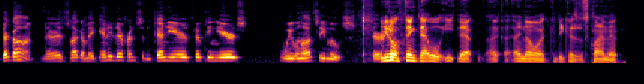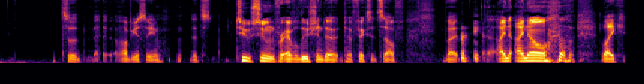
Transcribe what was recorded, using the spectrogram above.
they're gone. They're, it's not going to make any difference in 10 years, 15 years. We will not see moose. They're You don't gone. think that will eat that? I, I know it because it's climate. So obviously, that's too soon for evolution to, to fix itself. But I, I know, like,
